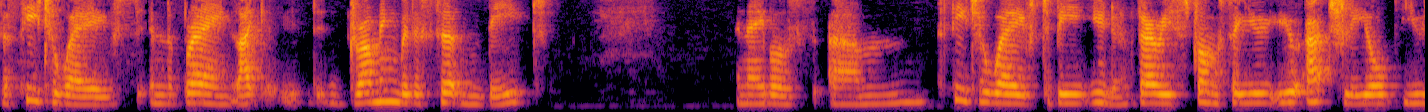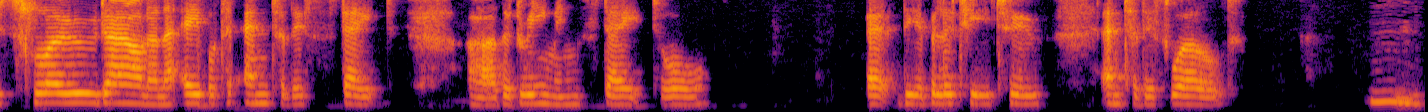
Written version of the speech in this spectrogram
the theta waves in the brain, like drumming with a certain beat, enables um, theta waves to be, you know, very strong. So you you actually you you slow down and are able to enter this state, uh, the dreaming state, or uh, the ability to enter this world. Mm.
